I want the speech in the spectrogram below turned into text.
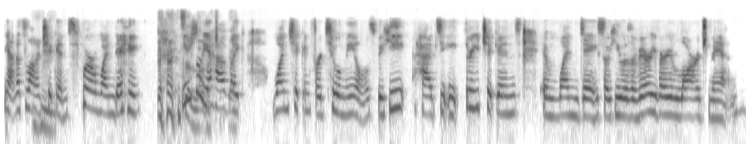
Yeah, that's a lot Mhm. of chickens for one day. It's a lot Usually I have chicken. like one chicken for two meals, but he had to eat three chickens in one day, so he was a very, very large man.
